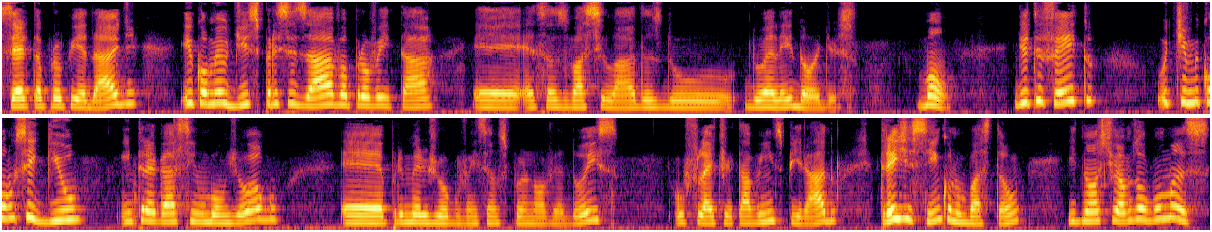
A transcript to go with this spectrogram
certa propriedade e, como eu disse, precisava aproveitar é, essas vaciladas do, do LA Dodgers. Bom, dito e feito, o time conseguiu entregar assim, um bom jogo. É, primeiro jogo vencemos por 9 a 2. O Fletcher estava inspirado, 3 de 5 no bastão. E nós tivemos algumas,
